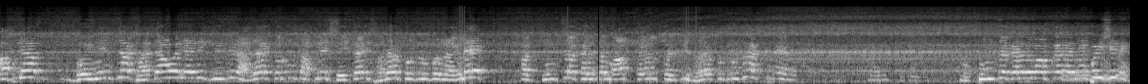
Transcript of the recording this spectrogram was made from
आपल्या बहिणींच्या खात्यावर यांनी दीड दीड हजार करून आपले शेहेचाळीस हजार कोटी रुपये लागले. तुमचं कर्ज माफ करायला पंचवीस हजार कोटी रुपये लागते मग तुमचं कर्ज माफ करायला पैसे नाही.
